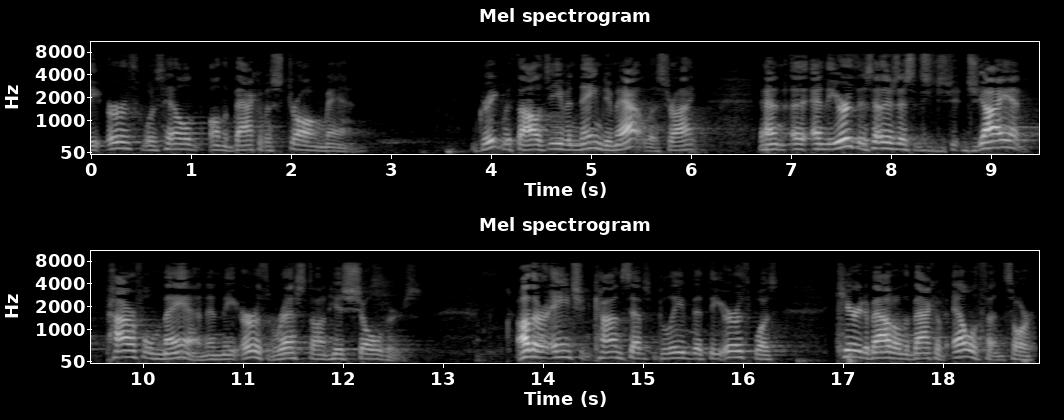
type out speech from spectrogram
the earth was held on the back of a strong man. Greek mythology even named him Atlas, right? And uh, and the earth is there's this giant, powerful man, and the earth rests on his shoulders. Other ancient concepts believed that the earth was carried about on the back of elephants or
